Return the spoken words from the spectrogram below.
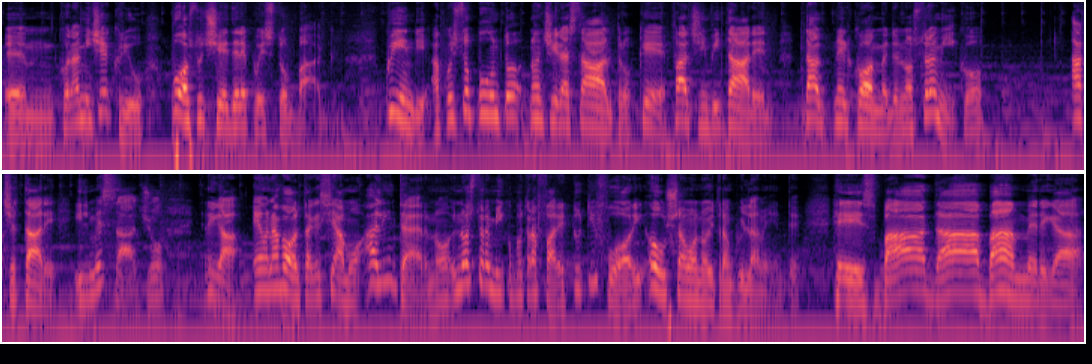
ehm, con amici e crew può succedere questo bug. Quindi a questo punto non ci resta altro che farci invitare dal, nel com del nostro amico accettare il messaggio Raga, e una volta che siamo all'interno, il nostro amico potrà fare tutti fuori o usciamo noi tranquillamente. E sbada bam, raga,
